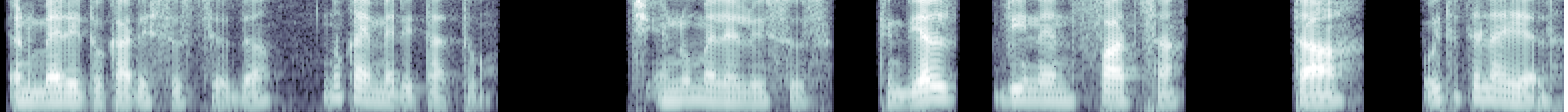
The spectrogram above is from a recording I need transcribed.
În meritul care Isus ți-o dă? Nu că ai meritat tu, ci în numele lui Isus. Când El vine în fața ta, uită-te la El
